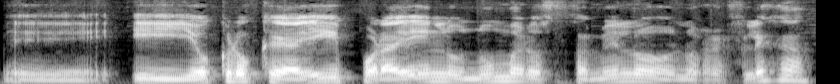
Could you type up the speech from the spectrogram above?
Eh, y yo creo que ahí, por ahí en los números también lo, refleja,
